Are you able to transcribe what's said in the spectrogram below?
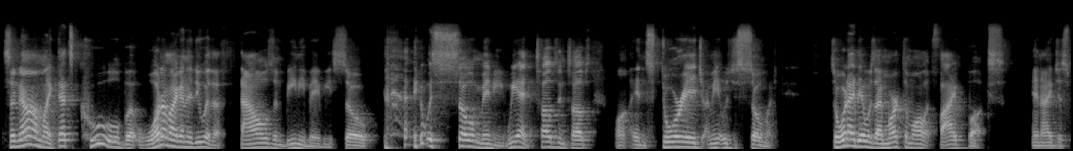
So now I'm like, that's cool, but what am I gonna do with a thousand beanie babies? So it was so many. We had tubs and tubs in storage. I mean, it was just so much. So what I did was I marked them all at five bucks, and I just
